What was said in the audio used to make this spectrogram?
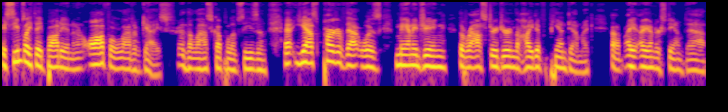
it seems like they brought in an awful lot of guys in the last couple of seasons. Uh, yes, part of that was managing the roster during the height of the pandemic. Uh, I, I understand that.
